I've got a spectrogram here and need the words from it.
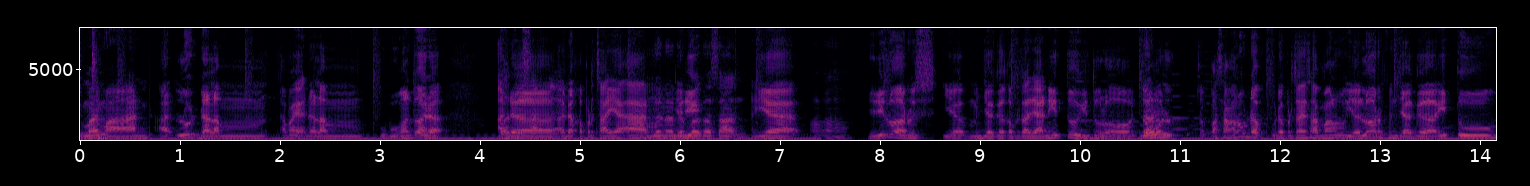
Cuman, cuman lu dalam apa ya dalam hubungan tuh ada ada Batasannya. ada kepercayaan. Dan ada jadi batasan. iya. Ah, ah. jadi lu harus ya menjaga kepercayaan itu gitu loh. Dan- cowok lu- pasangan lu udah udah percaya sama lu ya lu harus menjaga itu.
